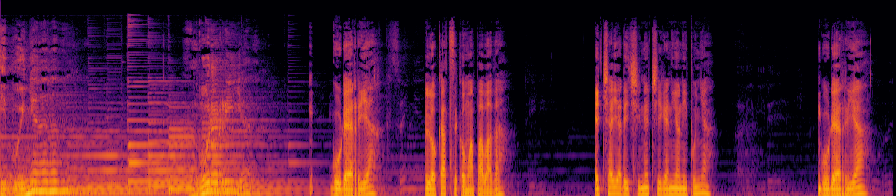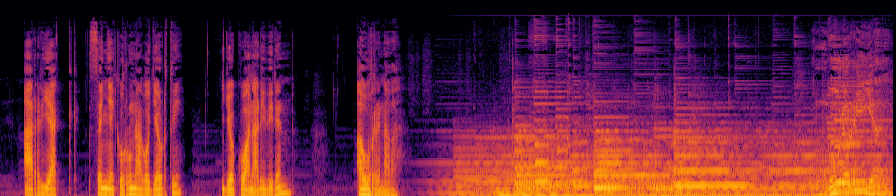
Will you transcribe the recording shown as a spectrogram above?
ipuina Gure herria Gure herria lokatzeko mapa bada. Etxaiari txinetxi genion ipuña? Gure herria, harriak zeinek urrunago jaurti, jokoan ari diren, aurrena da. Gure herria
